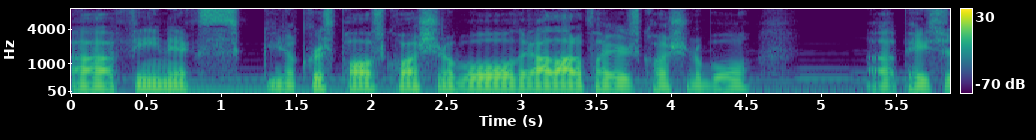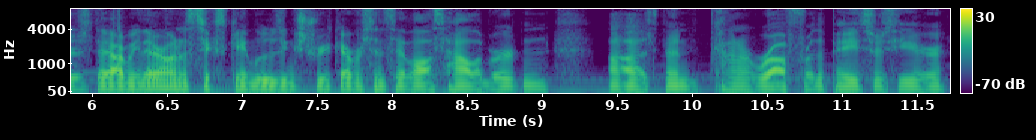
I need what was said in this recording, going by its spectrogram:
Uh, Phoenix, you know, Chris Paul's questionable. They got a lot of players questionable. Uh, Pacers, they I mean they're on a six game losing streak ever since they lost Halliburton. Uh, it's been kind of rough for the Pacers here.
